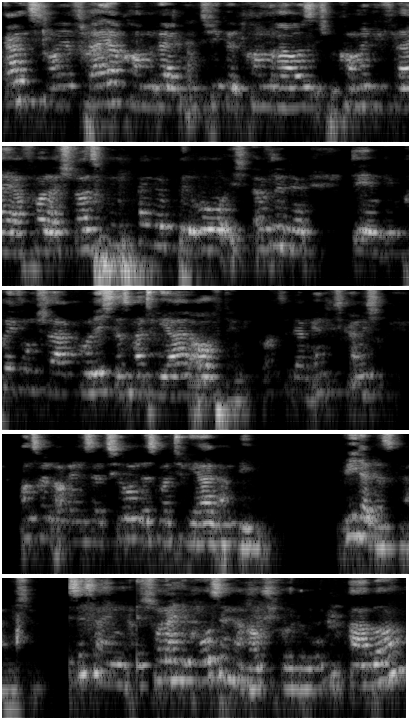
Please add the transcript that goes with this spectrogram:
Ganz neue Flyer kommen, werden entwickelt, kommen raus. Ich bekomme die Flyer voller Stolz in meinem Büro. Ich öffne den, den, den Prüfungsschlag, hole ich das Material auf. Denke ich, Gott sei Dank, endlich kann ich unseren Organisationen das Material anbieten. Wieder das Gleiche. Es ist ein, schon eine große Herausforderung, aber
